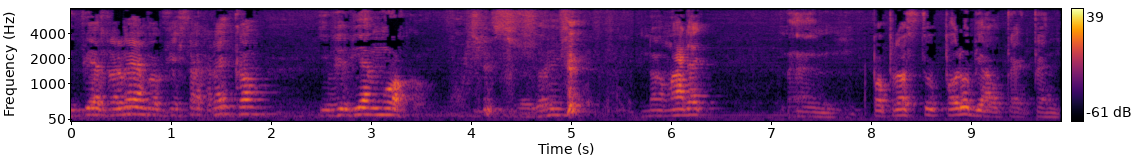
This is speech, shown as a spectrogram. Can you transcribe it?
I pierdolnąłem go gdzieś tak ręką i wybiłem mu oko. Rozumiesz? No Marek po prostu polubiał ten, ten,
